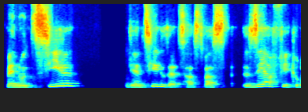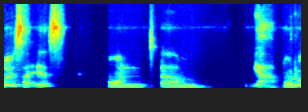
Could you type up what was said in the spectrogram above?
Wenn du ein Ziel, dir ein Ziel gesetzt hast, was sehr viel größer ist und ähm, ja, wo du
